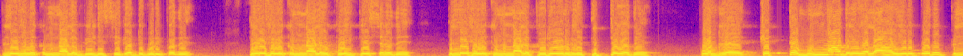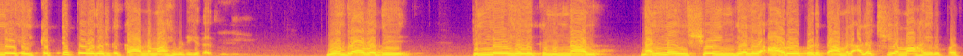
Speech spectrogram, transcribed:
பிள்ளைகளுக்கு முன்னாலே பீடி சிகரெட்டு குடிப்பது. பிள்ளைகளுக்கு முன்னாலே பொய் பேசுறது. பிள்ளைகளுக்கு முன்னாலே பெரியோர்களை திட்டுவது போன்ற கெட்ட முன்மாதிரிகளாக இருப்பது பிள்ளைகள் கெட்டு போவதற்கு காரணமாகி விடுகிறது. மூன்றாவது பிள்ளைகளுக்கு முன்னால் நல்ல விஷயங்களை ஆர்வப்படுத்தாமல் அலட்சியமாக இருப்பது.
